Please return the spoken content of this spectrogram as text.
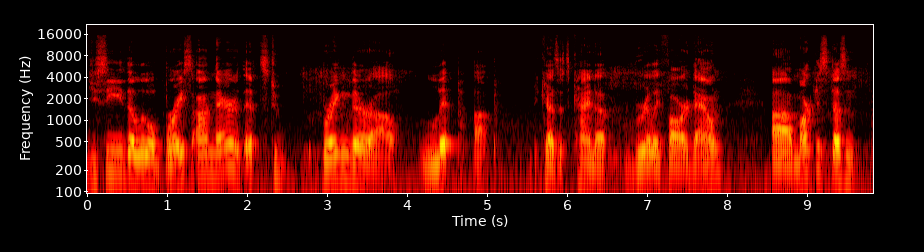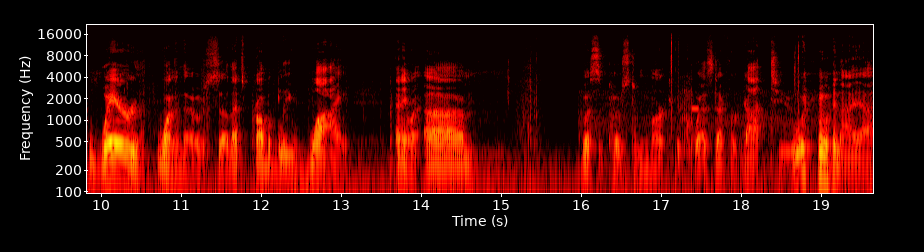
you see the little brace on there? That's to bring their uh, lip up because it's kind of really far down. Uh, Marcus doesn't wear one of those, so that's probably why. Anyway, um, was supposed to mark the quest. I forgot to when I uh,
